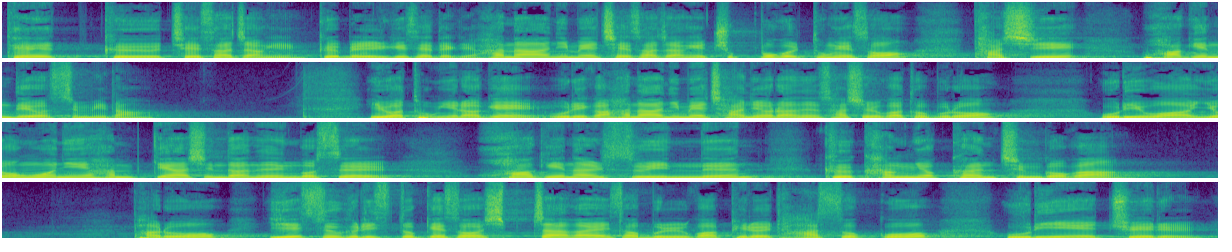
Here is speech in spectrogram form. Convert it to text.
대, 그 제사장의, 그 멜기세덱의, 하나님의 제사장의 축복을 통해서 다시 확인되었습니다. 이와 동일하게 우리가 하나님의 자녀라는 사실과 더불어 우리와 영원히 함께 하신다는 것을 확인할 수 있는 그 강력한 증거가 바로 예수 그리스도께서 십자가에서 물과 피를 다 쏟고 우리의 죄를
